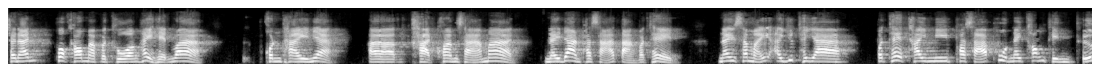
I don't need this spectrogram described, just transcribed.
ฉะนั้นพวกเขามาประท้วงให้เห็นว่า คนไทยเนี่ยขาดความสามารถในด้านภาษาต่างประเทศ ในสมัยอยุธยาประเทศไทยมีภาษาพูดในท้องถิ่นถึง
